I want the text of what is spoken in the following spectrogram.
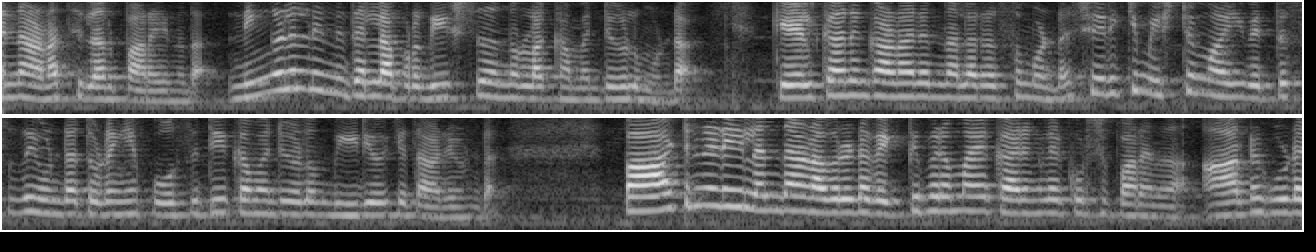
എന്നാണ് ചിലർ പറയുന്നത്. നിങ്ങളിൽ നിന്ന് ഇതല്ല പ്രതീക്ഷിച്ചതെന്നുള്ള കമന്റുകളുമുണ്ട് കേൾക്കാനും കാണാനും നല്ല രസമുണ്ട്. ശരിക്കും ഇഷ്ടമായി വ്യത്യസ്തതയുണ്ട് തുടങ്ങിയ പോസിറ്റീവ് കമന്റുകളും വീഡിയോയ്ക്ക് താഴെയുണ്ട്. പാട്ടിനിടയിൽ എന്താണ് അവരുടെ വ്യക്തിപരമായ കാര്യങ്ങളെക്കുറിച്ച് പറയുന്നത്? ആരുടെ കൂടെ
